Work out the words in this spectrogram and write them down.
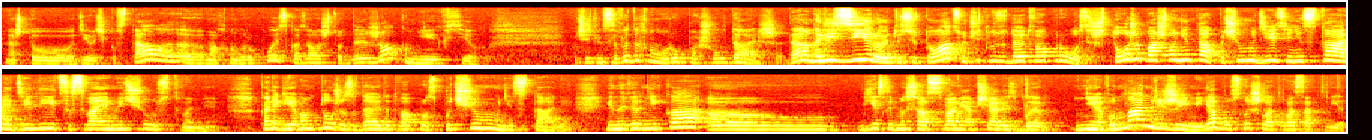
На что девочка встала, э, махнула рукой и сказала, что да жалко мне их всех. Учительница выдохнула, урок пошел дальше. Да? Анализируя эту ситуацию, учителю задает вопрос, что же пошло не так, почему дети не стали делиться своими чувствами. Коллеги, я вам тоже задаю этот вопрос, почему не стали? И наверняка, э, если бы мы сейчас с вами общались бы не в онлайн-режиме, я бы услышала от вас ответ.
